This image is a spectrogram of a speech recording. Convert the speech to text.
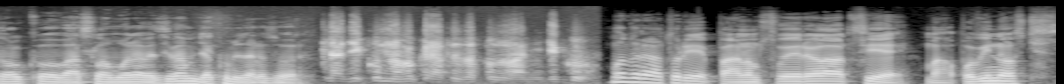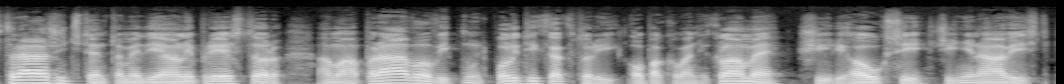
Toľko Václav Moravec. Vám ďakujem za rozhovor. Já děkuji mnohokrát za pozvání. Děkuji. Moderátor je pánom svojej relácie, má povinnosť strážiť tento mediálny priestor a má právo vypnúť politika, ktorý opakovane klame, šíri hoaxy či nenávisť.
